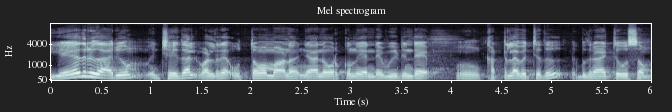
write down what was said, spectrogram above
ഏതൊരു കാര്യവും ചെയ്താൽ വളരെ ഉത്തമമാണ്. ഞാൻ ഓർക്കുന്നു എന്റെ വീടിന്റെ കട്ടില വെച്ചത് ബുധനാഴ്ച ദിവസം.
